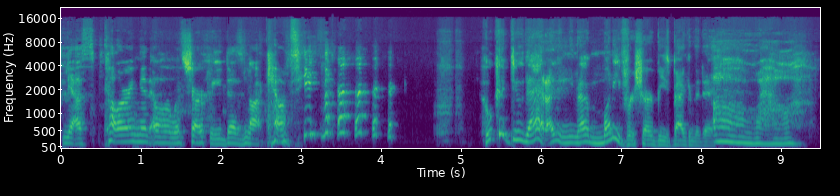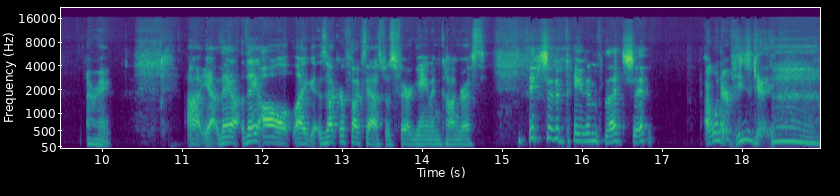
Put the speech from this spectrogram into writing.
Yes, coloring it over with Sharpie does not count either. Who could do that? I didn't even have money for Sharpies back in the day. Oh wow! All right. Uh, yeah, they they all like Zucker fucks ass was fair game in Congress. they should have paid him for that shit. I wonder if he's gay.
